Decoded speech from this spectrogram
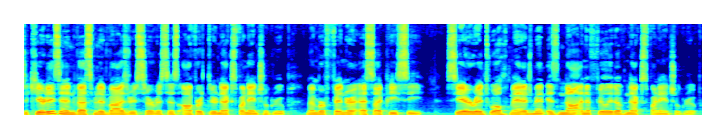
Securities and investment advisory services offered through Next Financial Group, member FINRA SIPC. Sierra Ridge Wealth Management is not an affiliate of Next Financial Group.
